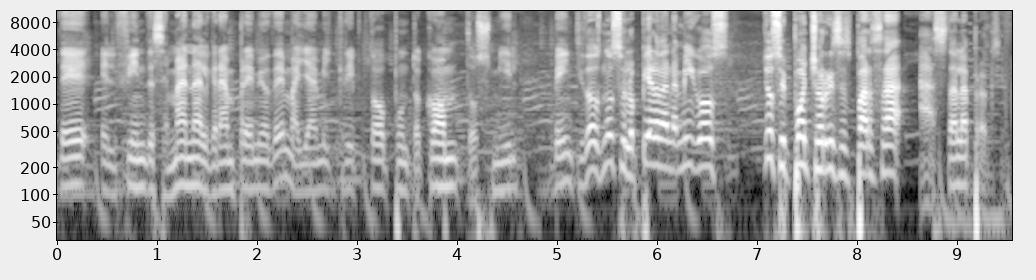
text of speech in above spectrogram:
del el fin de semana, el gran premio de MiamiCrypto.com 2022. No se lo pierdan amigos, yo soy Poncho Ruiz Esparza, hasta la próxima.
